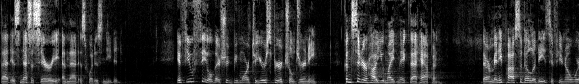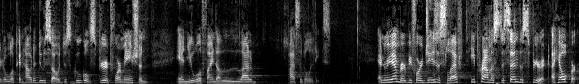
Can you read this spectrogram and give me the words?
That is necessary and that is what is needed. If you feel there should be more to your spiritual journey, Consider how you might make that happen. There are many possibilities if you know where to look and how to do so. Just Google spirit formation and you will find a lot of possibilities. And remember, before Jesus left, he promised to send the Spirit, a helper,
